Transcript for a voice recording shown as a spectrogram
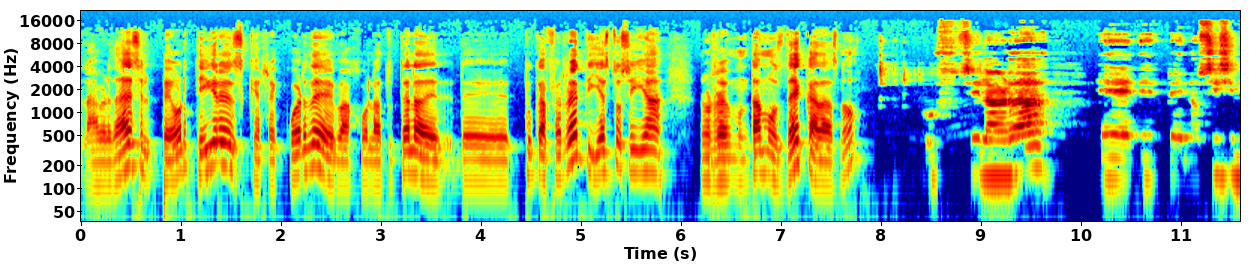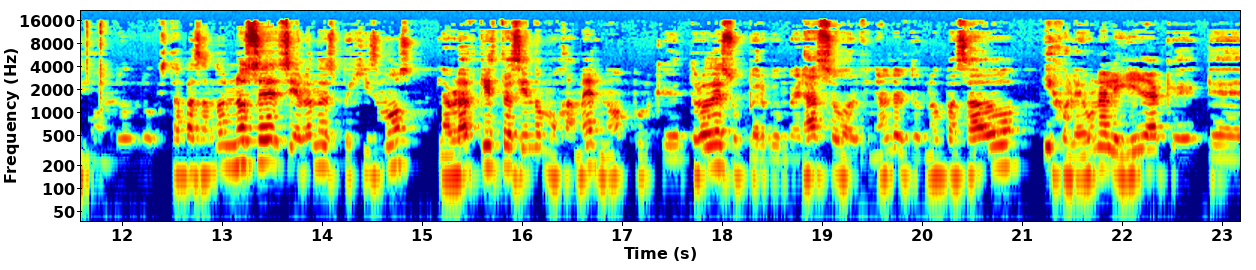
la verdad es el peor Tigres que recuerde bajo la tutela de, de Tuca Ferretti. Y esto sí ya nos remontamos décadas, ¿no? Uf, sí, la verdad, eh, eh, penosísimo lo, que está pasando. No sé si hablando de espejismos, la verdad, ¿qué está haciendo Mohamed, no? Porque entró de super bomberazo al final del torneo pasado. Híjole, una liguilla que, que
